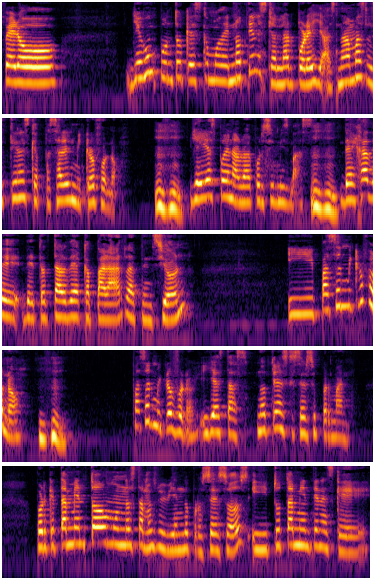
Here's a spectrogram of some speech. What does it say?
Pero llega un punto que es como de, no tienes que hablar por ellas, nada más les tienes que pasar el micrófono. Y ellas pueden hablar por sí mismas. Deja de, de tratar de acaparar la atención y pasa el micrófono. Pasa el micrófono y ya estás. No tienes que ser Superman. Porque también todo el mundo estamos viviendo procesos y tú también tienes que,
